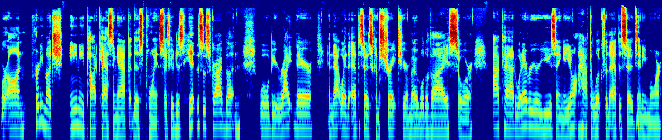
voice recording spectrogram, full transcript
We're on pretty much any podcasting app at this point. So, if you'll just hit the subscribe button, we'll be right there. And that way, the episodes come straight to your mobile device or iPad, whatever you're using, and you don't have to look for the episodes anymore.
